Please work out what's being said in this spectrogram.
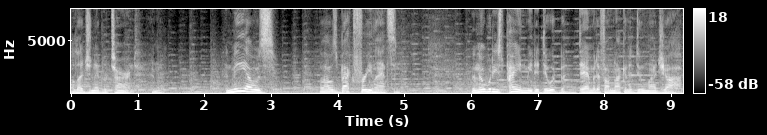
A legend had returned, and and me, I was well, I was back freelancing. And nobody's paying me to do it, but damn it if I'm not gonna do my job.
